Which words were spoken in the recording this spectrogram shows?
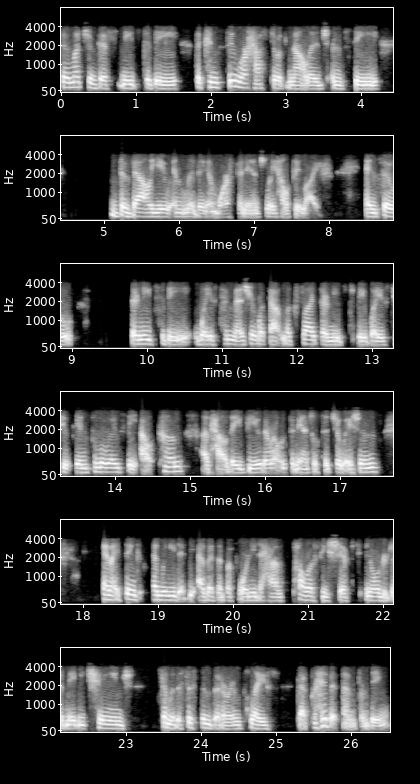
so much of this needs to be the consumer has to acknowledge and see the value in living a more financially healthy life. And so there needs to be ways to measure what that looks like. There needs to be ways to influence the outcome of how they view their own financial situations. And I think, and we need to, as I said before, need to have policy shifts in order to maybe change some of the systems that are in place that prohibit them from being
